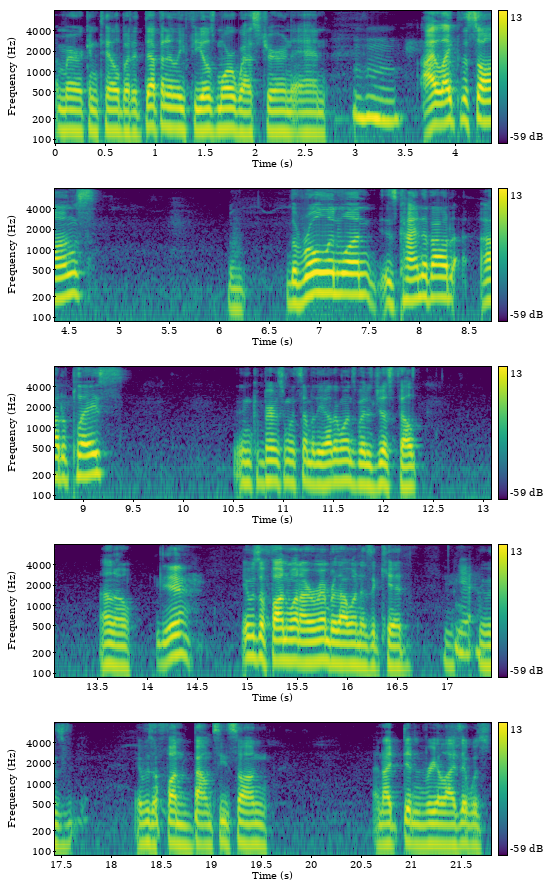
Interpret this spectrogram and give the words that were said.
American Tail, but it definitely feels more Western, and Mm-hmm. I like the songs. The, the Roland one is kind of out out of place in comparison with some of the other ones, but it just felt I don't know. Yeah, It was a fun one. I remember that one as a kid. Yeah. It was it was a fun bouncy song and I didn't realize it was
